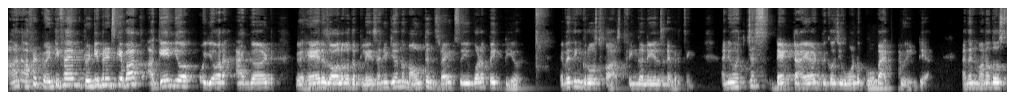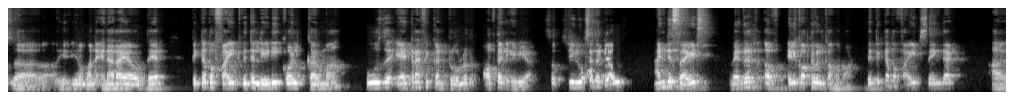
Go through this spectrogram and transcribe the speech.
And after 25, 20 minutes ke baad, again you're you're haggard, your hair is all over the place, and you're in the mountains, right? So you've got a big beard. Everything grows fast, fingernails and everything. And you are just dead tired because you want to go back to India. And then one of those, uh, you know, one NRI out there picked up a fight with a lady called Karma, who's the air traffic controller of that area. So she looks at the clouds and decides whether a helicopter will come or not. They picked up a fight saying that uh,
